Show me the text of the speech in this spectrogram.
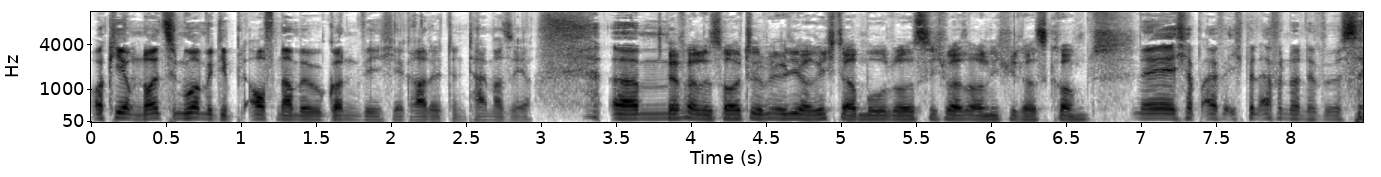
Okay, um 19 Uhr haben wir die Aufnahme begonnen, wie ich hier gerade den Timer sehe. Ähm, Stefan ist heute im Ilja Richter-Modus. Ich weiß auch nicht, wie das kommt. nee, ich, hab einfach, ich bin einfach nur nervös.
